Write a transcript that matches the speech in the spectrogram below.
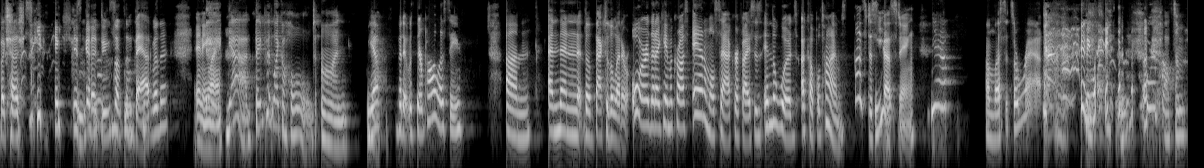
because you think she's going to do something bad with it? Anyway, Yeah, they put like a hold on. Yep. but it was their policy. Um, and then the back to the letter, or that I came across animal sacrifices in the woods a couple times. That's disgusting. Yeah. Unless it's a rat. anyway. or a possum.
